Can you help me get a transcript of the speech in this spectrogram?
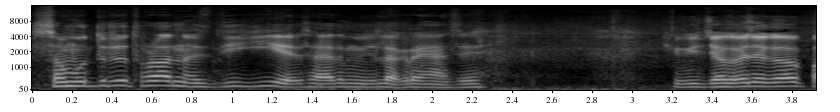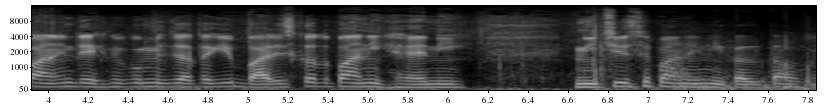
समुद्र थोड़ा नज़दीकी है शायद मुझे लग रहा है यहाँ से। क्योंकि जगह जगह पानी देखने को मिल जाता है कि बारिश का तो पानी है नहीं। नीचे से पानी निकलता होगा।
